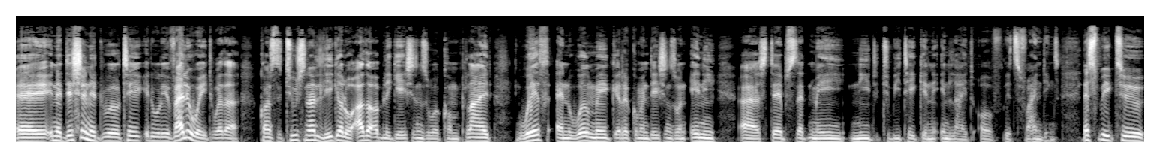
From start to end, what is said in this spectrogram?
Uh, in addition, it will take it will evaluate whether constitutional, legal, or other obligations were complied with, and will make recommendations on any uh, steps that may need to be taken in light of its findings. Let's speak to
